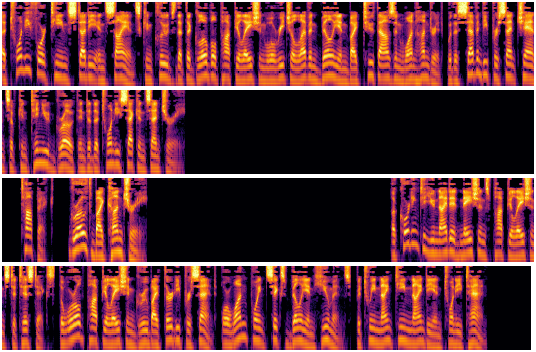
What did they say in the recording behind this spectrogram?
A 2014 study in Science concludes that the global population will reach 11 billion by 2100, with a 70% chance of continued growth into the 22nd century. Growth by country According to United Nations population statistics, the world population grew by 30%, or 1.6 billion humans, between 1990 and 2010.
